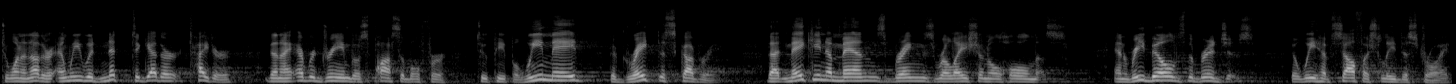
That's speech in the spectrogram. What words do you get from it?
to one another, and we would knit together tighter than I ever dreamed was possible for two people. We made the great discovery that making amends brings relational wholeness and rebuilds the bridges that we have selfishly destroyed.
